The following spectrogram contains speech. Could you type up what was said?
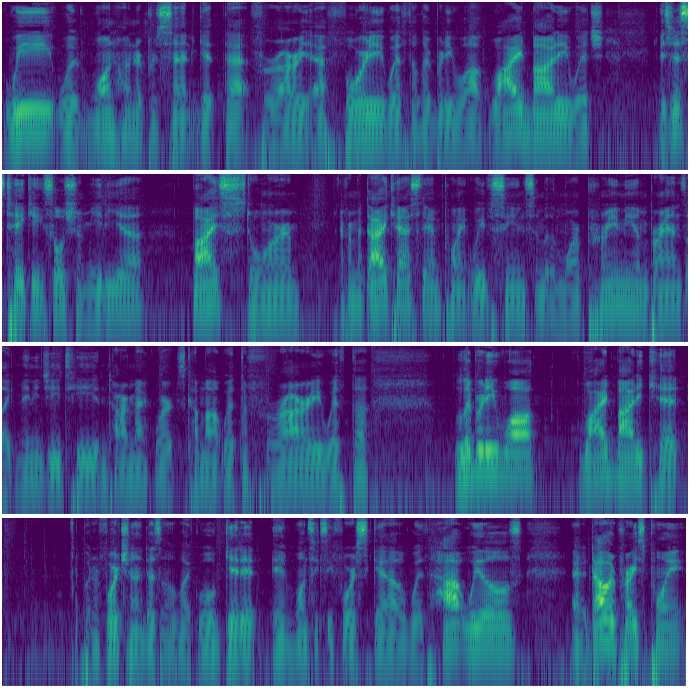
we would 100% get that Ferrari F40 with the Liberty Walk wide body which is just taking social media by storm. And from a diecast standpoint, we've seen some of the more premium brands like Mini GT and Tarmac Works come out with the Ferrari with the Liberty Walk wide body kit. But unfortunately, it doesn't look like we'll get it in 164 scale with Hot Wheels at a dollar price point,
